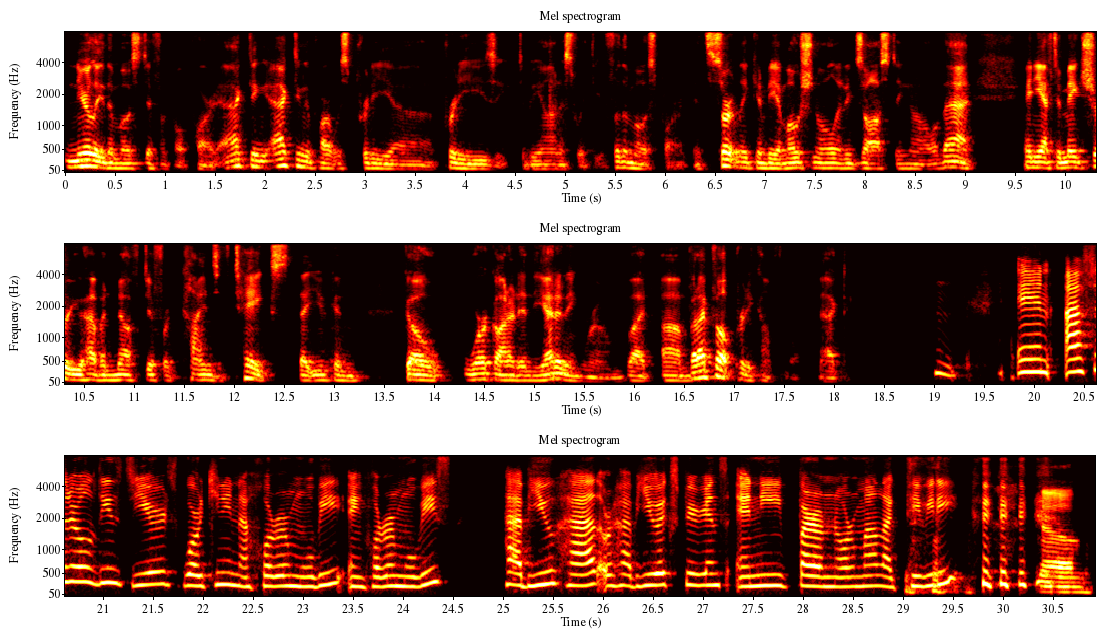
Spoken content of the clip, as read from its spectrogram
nearly the most difficult part. Acting acting the part was pretty uh pretty easy to be honest with you for the most part. It certainly can be emotional and exhausting and all of that and you have to make sure you have enough different kinds of takes that you can go work on it in the editing room but um but i felt pretty comfortable acting. And after all these years working in a horror movie and horror movies, have you had or have you experienced any paranormal activity? no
